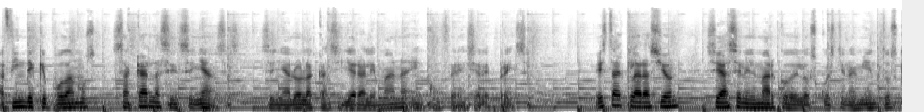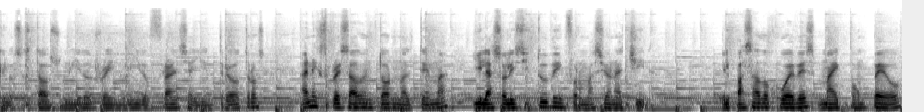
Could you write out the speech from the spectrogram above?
a fin de que podamos sacar las enseñanzas, señaló la canciller alemana en conferencia de prensa. Esta aclaración se hace en el marco de los cuestionamientos que los Estados Unidos, Reino Unido, Francia y entre otros han expresado en torno al tema y la solicitud de información a China. El pasado jueves, Mike Pompeo,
